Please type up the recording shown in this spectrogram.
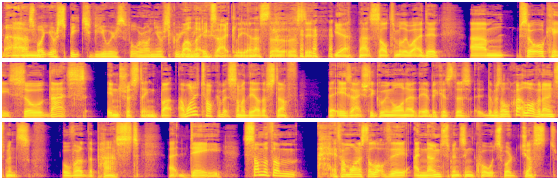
That's Um, what your speech viewers for on your screen. Well, reader. exactly. Yeah, that's the, that's it. yeah, that's ultimately what I did. Um, so okay, so that's interesting. But I want to talk about some of the other stuff that is actually going on out there because there's there was quite a lot of announcements over the past uh, day. Some of them, if I'm honest, a lot of the announcements in quotes were just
